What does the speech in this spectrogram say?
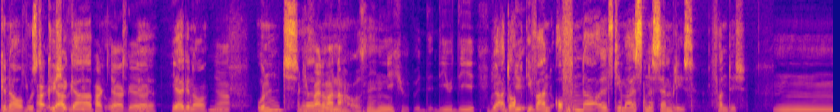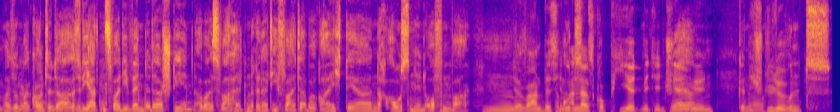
Genau, die wo es die Küche ja, die gab. Packjacke. und, äh, ja, genau. ja. Und, die waren aber ähm, nach außen hin nicht, die, die, Ja, doch, die- die waren offener als die meisten Assemblies, fand ich. mh, Also man konnte da, also die hatten zwar die Wände da stehen, aber es war halt ein relativ weiter Bereich, der nach außen hin offen war. Mh, der war ein bisschen anders kopiert mit den Ja, ja, Stühlen. Genau. Die Stühle, Und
